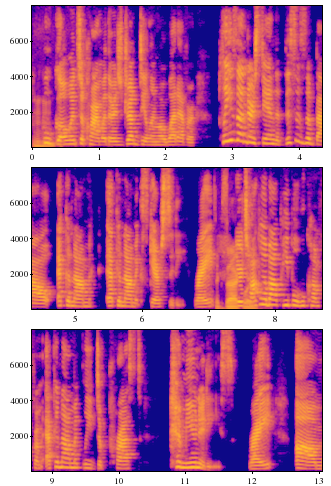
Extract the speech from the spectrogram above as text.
mm-hmm. who go into crime whether it's drug dealing or whatever please understand that this is about economic economic scarcity, right? Exactly. You're talking about people who come from economically depressed communities, right? Um,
